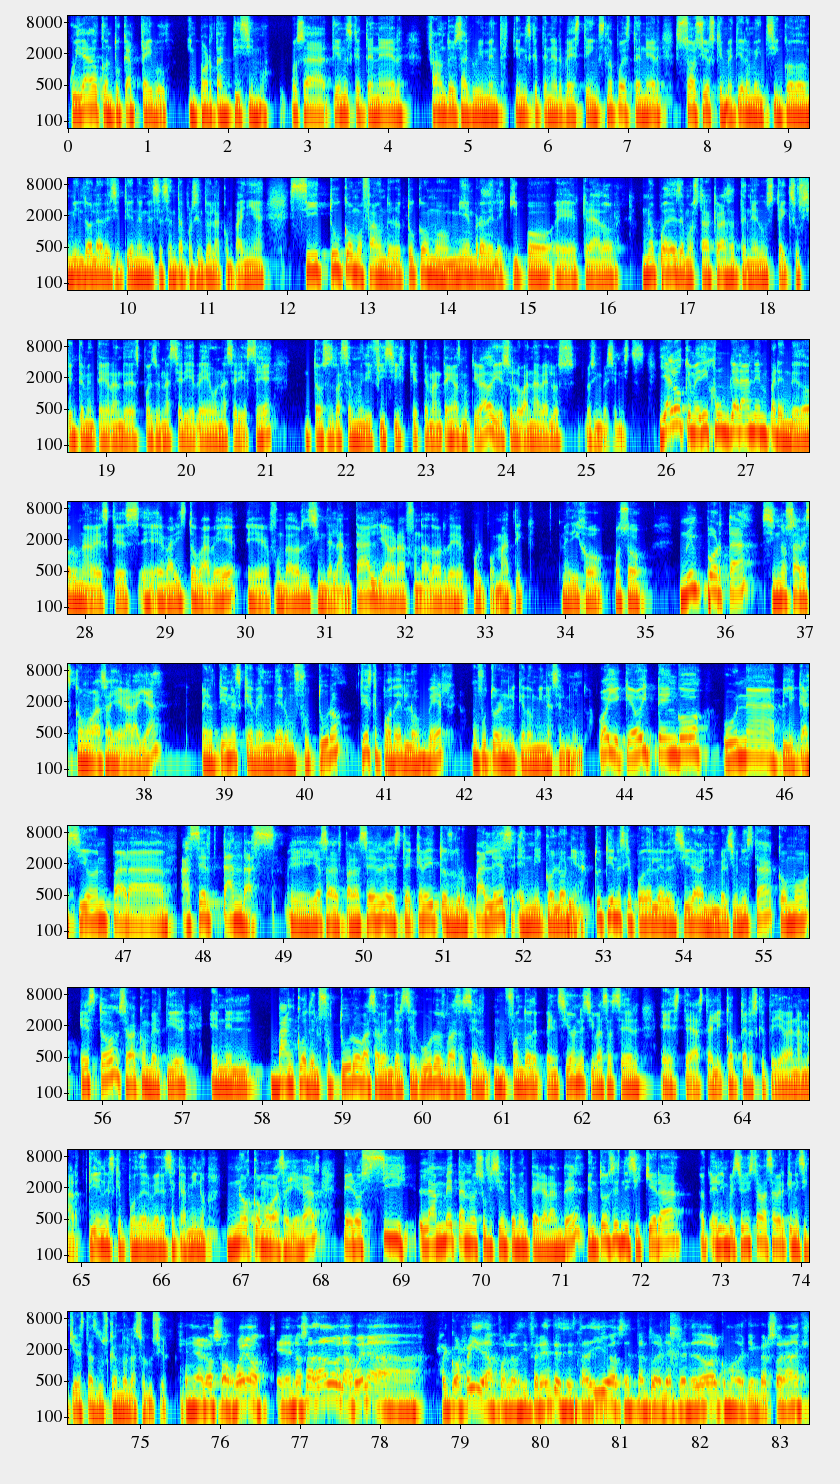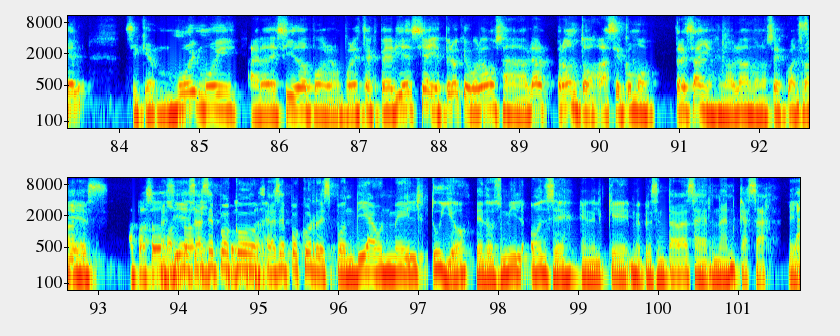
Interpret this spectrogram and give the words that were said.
cuidado con tu cap table, importantísimo. O sea, tienes que tener founders agreement, tienes que tener vestings, no puedes tener socios que metieron 25 mil dólares y tienen el 60% de la compañía. Si tú como founder o tú como miembro del equipo eh, creador no puedes demostrar que vas a tener un stake suficientemente grande después de una serie B o una serie C, entonces va a ser muy difícil que te mantengas motivado y eso lo van a ver los, los inversionistas. Y algo que me dijo un gran emprendedor una vez, que es eh, Evaristo Babé, eh, fundador de Sindelantal y ahora fundador de Pulpomatic, me dijo, Oso, no importa si no sabes cómo vas a llegar allá, pero tienes que vender un futuro, tienes que poderlo ver, un futuro en el que dominas el mundo. Oye, que hoy tengo una aplicación para hacer tandas, eh, ya sabes, para hacer este créditos grupales en mi colonia. Tú tienes que poderle decir al inversionista cómo esto se va a convertir en el banco del futuro, vas a vender seguros, vas a hacer un fondo de pensiones y vas a hacer este, hasta helicópteros que te llevan a mar. Tienes que poder ver ese camino, no cómo vas a llegar, pero si la meta no es suficientemente grande, entonces ni siquiera el inversionista va a saber que ni siquiera estás buscando la solución. Genialoso. Bueno, eh, nos has dado una buena recorrida por los diferentes estadios, eh, tanto del emprendedor como del inversor ángel. Así que muy, muy agradecido por, por esta experiencia y espero que volvamos a hablar pronto. Hace como tres años que no hablábamos, no sé, cuatro Así años. Es. Ha pasado un Así es, hace poco, hace poco respondí a un mail tuyo de 2011 en el que me presentabas a Hernán Casá. Eh,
